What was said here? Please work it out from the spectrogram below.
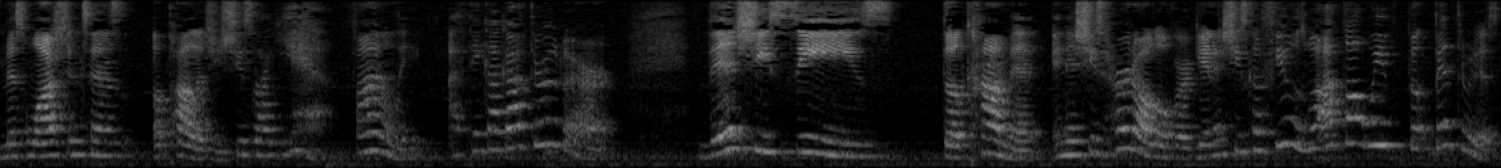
Miss Washington's apology. She's like, yeah, finally, I think I got through to her. Then she sees the comment, and then she's heard all over again, and she's confused. Well, I thought we've been through this.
